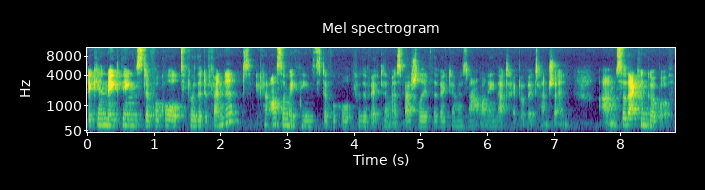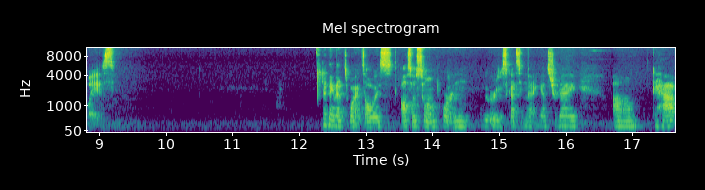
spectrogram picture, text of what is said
it can make things difficult for the defendant. It can also make things difficult for the victim, especially if the victim is not wanting that type of attention. Um, so that can go both ways. I think that's why it's always also so important. We were discussing that yesterday um, to have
